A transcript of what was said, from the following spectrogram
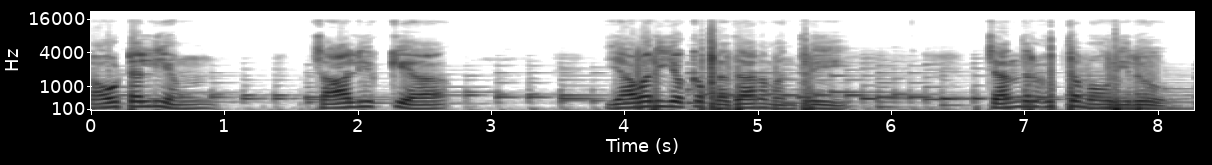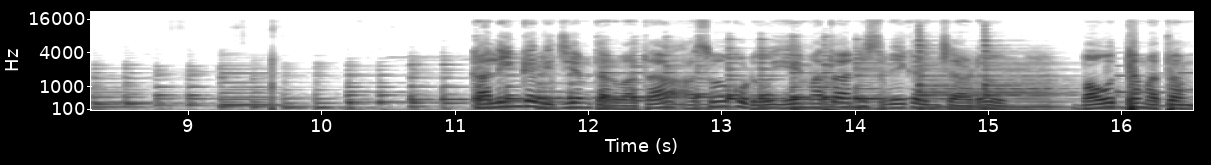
కౌటల్యం చాళుక్య ఎవరి యొక్క ప్రధానమంత్రి చంద్రగుప్త మౌర్యులు. కళింగ విజయం తర్వాత అశోకుడు ఏ మతాన్ని స్వీకరించాడు? బౌద్ధ మతం.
